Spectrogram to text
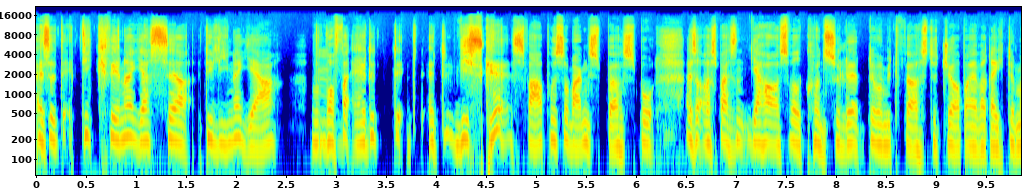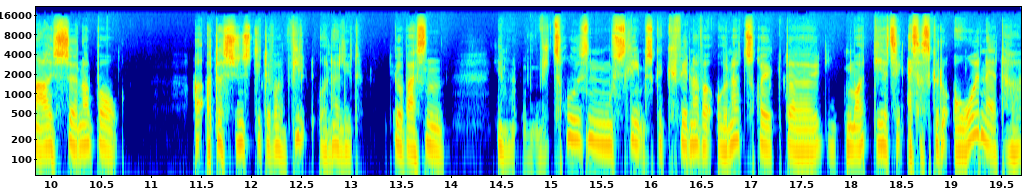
altså, de kvinder, jeg ser, de ligner jer. Mm. Hvorfor er det, at vi skal svare på så mange spørgsmål? Altså også bare sådan, jeg har også været konsulent, det var mit første job, og jeg var rigtig meget i Sønderborg. Og, og der synes de, det var vildt underligt. Det var bare sådan, jamen, vi troede sådan, muslimske kvinder var undertrykt, og de måtte de her ting. Altså, skal du overnatte her?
